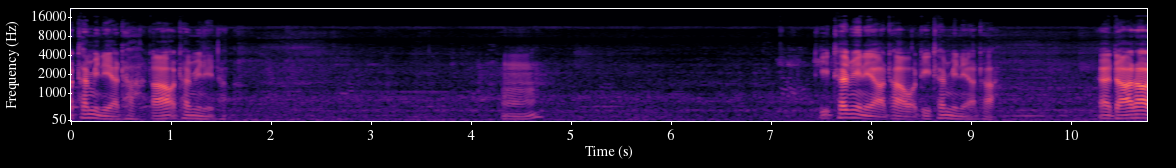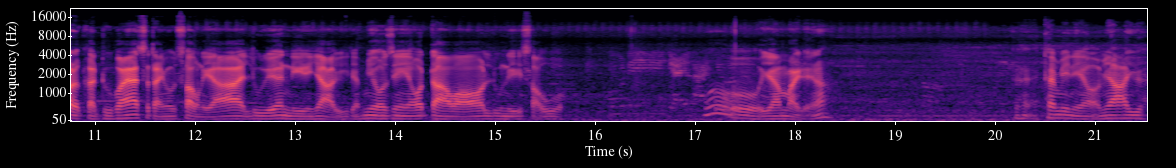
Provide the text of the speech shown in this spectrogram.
အထက်မြင့်နေတာထားဒါကအထက်မြင့်နေထားဟွန်း ဒီအထက်မြင့်နေတာထားပေါ့ဒီအထက်မြင့်နေတာထားအဲဒါကတော့ကဒူဘိုင်းကစတိုင်မျိုးစောင့်နေတာလူတွေကနေရပြီတဲ့မျောစင်ရောတာပါရောလူနေစောက်ဦးပေါ့ဟိုးရမ်းမိုက်တယ်နော်အထက်မြင့်နေရောအများကြီးပဲ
